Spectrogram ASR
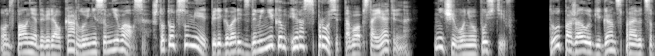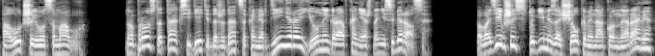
Он вполне доверял Карлу и не сомневался, что тот сумеет переговорить с Домиником и расспросит того обстоятельно, ничего не упустив. Тут, пожалуй, гигант справится получше его самого. Но просто так сидеть и дожидаться камердинера юный граф, конечно, не собирался. Повозившись с тугими защелками на оконной раме,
